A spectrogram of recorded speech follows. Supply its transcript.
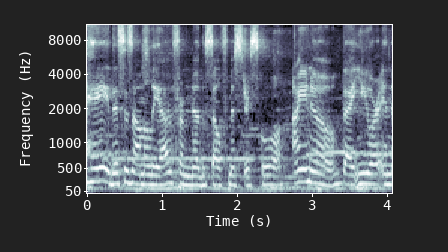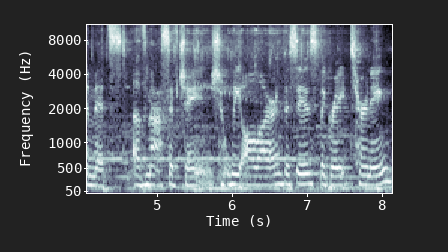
Hey, this is Amalia from Know the Self Mystery School. I know that you are in the midst of massive change. We all are. This is the great turning,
